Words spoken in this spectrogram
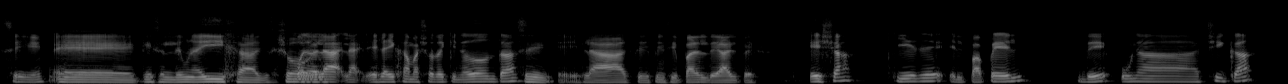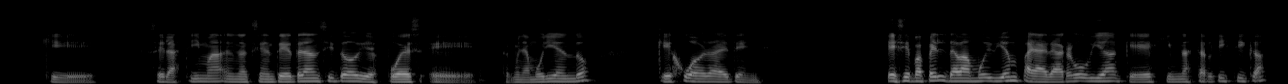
sí. eh, que es el de una hija, qué sé yo. Bueno, la, la- es la hija mayor de Quinodontas. Sí, Es la actriz principal de Alpes. Ella quiere el papel de una chica que se lastima en un accidente de tránsito y después eh, termina muriendo, que es jugadora de tenis. Ese papel daba muy bien para la rubia, que es gimnasta artística,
